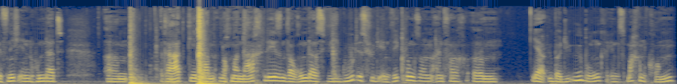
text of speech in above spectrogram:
jetzt nicht in 100 ähm, Ratgebern nochmal nachlesen, warum das wie gut ist für die Entwicklung, sondern einfach ähm, ja über die Übung ins Machen kommen.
